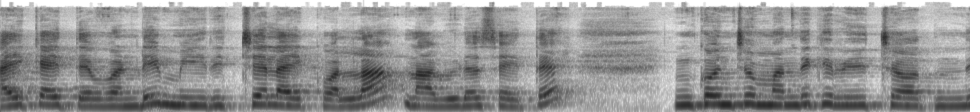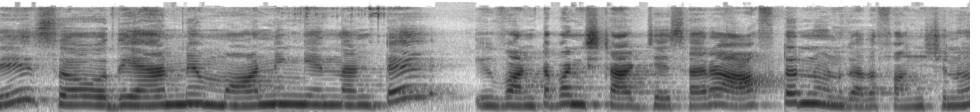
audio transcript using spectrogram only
లైక్ అయితే ఇవ్వండి. మీరు ఇచ్చే లైక్ వల్ల నా వీడియోస్ అయితే ఇంకొంచెం మందికి రీచ్ అవుతుంది. సో ఉదయాన్నే మార్నింగ్ ఏంటంటే ఈ వంట పని స్టార్ట్ చేశారు. ఆఫ్టర్నూన్ కదా ఫంక్షను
